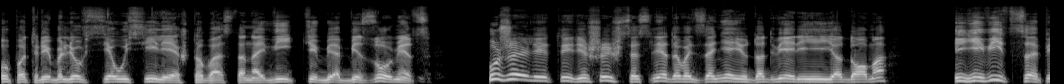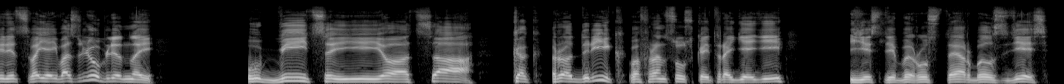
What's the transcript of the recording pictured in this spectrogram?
Употреблю все усилия, чтобы остановить тебя, безумец. Уже ли ты решишься следовать за нею до двери ее дома и явиться перед своей возлюбленной, убийцей ее отца, как Родрик во французской трагедии? Если бы Рустер был здесь,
